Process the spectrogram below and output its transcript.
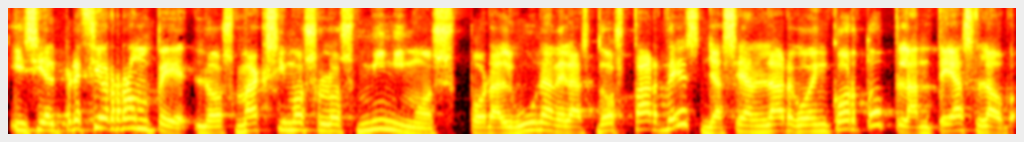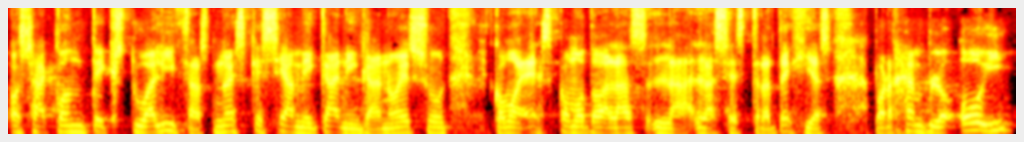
Y si el precio rompe los máximos o los mínimos por alguna de las dos partes, ya sea en largo o en corto, planteas, la, o sea, contextualizas. No es que sea mecánica, no es como, es como todas las, las estrategias. Por ejemplo, hoy,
